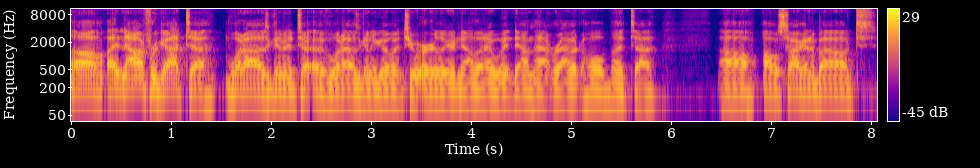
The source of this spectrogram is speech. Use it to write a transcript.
Uh, now I forgot uh, what I was gonna uh, what I was gonna go into earlier. Now that I went down that rabbit hole, but uh, uh, I was talking about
